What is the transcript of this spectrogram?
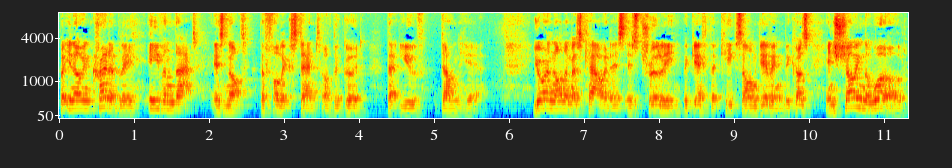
But you know, incredibly, even that is not the full extent of the good that you've done here. Your anonymous cowardice is truly the gift that keeps on giving because in showing the world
